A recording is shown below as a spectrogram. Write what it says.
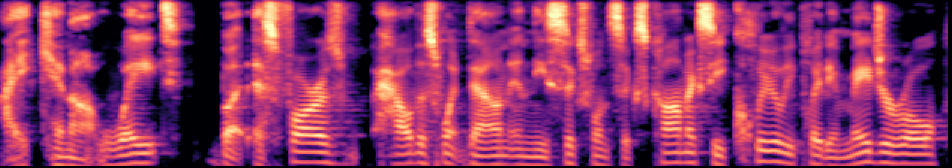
I cannot wait. But as far as how this went down in the 616 comics, he clearly played a major role.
